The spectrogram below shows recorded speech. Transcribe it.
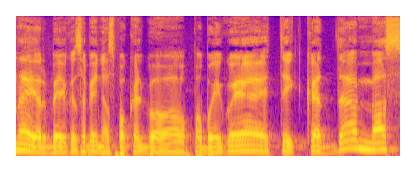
Na ir be jokios abejonės pokalbio pabaigoje, tai kada mes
